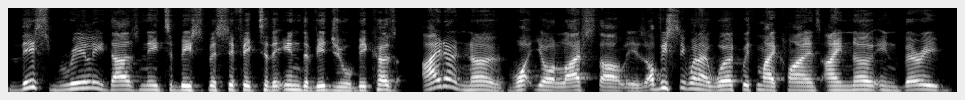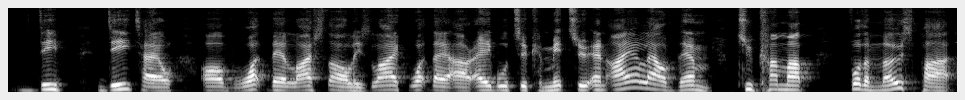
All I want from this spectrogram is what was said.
this really does need to be specific to the individual because I don't know what your lifestyle is. Obviously, when I work with my clients, I know in very deep detail of what their lifestyle is like, what they are able to commit to. And I allow them to come up for the most part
